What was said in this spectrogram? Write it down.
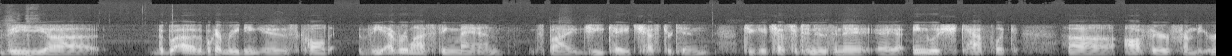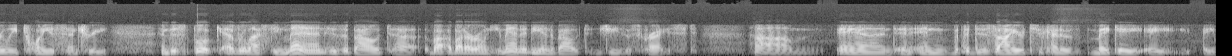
The uh, the uh, the book I'm reading is called The Everlasting Man it's by G.K. Chesterton. G.K. Chesterton is an a, a English Catholic uh, author from the early 20th century. And this book, Everlasting Man, is about, uh, about, about our own humanity and about Jesus Christ. Um, and, and, and with a desire to kind of make a, a, a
